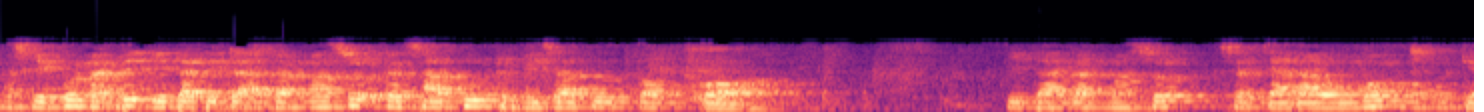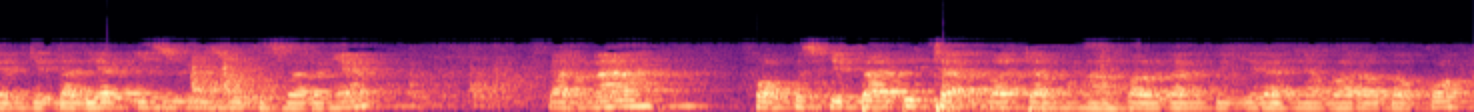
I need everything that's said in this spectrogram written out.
Meskipun nanti kita tidak akan masuk ke satu demi satu tokoh Kita akan masuk secara umum Kemudian kita lihat isu-isu besarnya Karena fokus kita tidak pada menghafalkan pikirannya para tokoh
